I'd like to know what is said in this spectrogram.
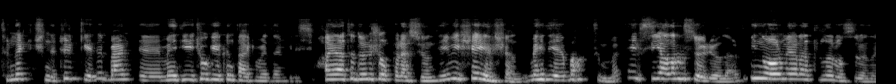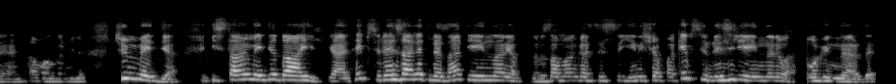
tırnak içinde Türkiye'de ben e, medyayı çok yakın takip eden birisiyim. Hayata dönüş operasyonu diye bir şey yaşandı. Medyaya baktım ben. Hepsi yalan söylüyorlardı. Bir norm yarattılar o sırada yani tam anlamıyla. Tüm medya, İslami medya dahil. Yani hepsi rezalet rezalet yayınlar yaptılar. Zaman Gazetesi, Yeni Şafak hepsinin rezil yayınları var o günlerde. Ya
